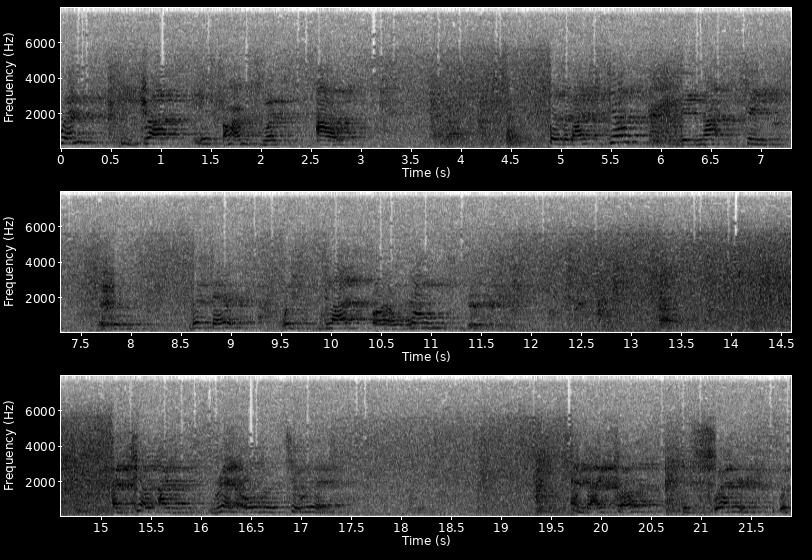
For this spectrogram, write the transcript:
when he dropped, his arms went out. So that I still did not see that there was blood or a wound until I ran over to it. And I saw the sweater was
